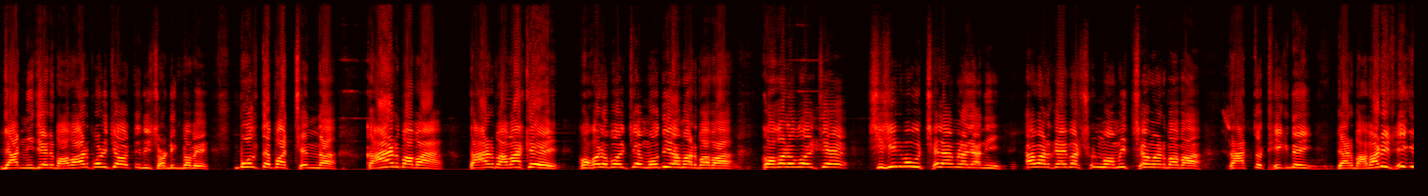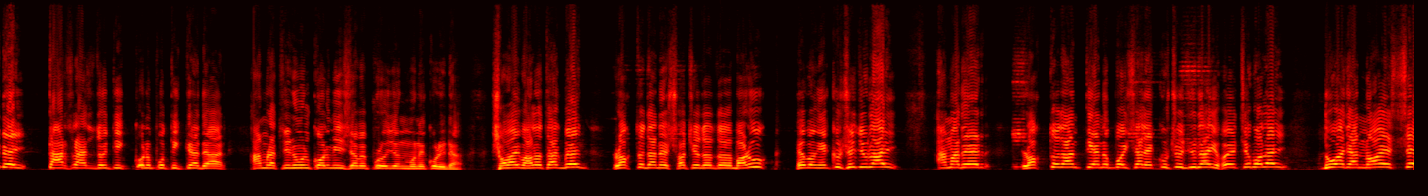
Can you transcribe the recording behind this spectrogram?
যার নিজের বাবার পরিচয় তিনি সঠিকভাবে বলতে পারছেন না। কার বাবা? তার বাবাকে কখনো বলছে, মোদি আমার বাবা। কখনো বলছে, শিশিরবাবুর ছেলে আমরা জানি। আবার এবার শুনব, অমিত শাহ আমার বাবা। তার তো ঠিক নেই, যার বাবারই ঠিক নেই, তার রাজনৈতিক কোনো প্রতিক্রিয়া দেওয়ার আমরা তৃণমূল কর্মী হিসাবে প্রয়োজন মনে করি না। সবাই ভালো থাকবেন। রক্তদানের সচেতনতা বাড়ুক এবং একুশে জুলাই আমাদের রক্তদান তিরানব্বই সাল একুশে জুলাই হয়েছে বলেই দু হাজার নয় এসছে,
